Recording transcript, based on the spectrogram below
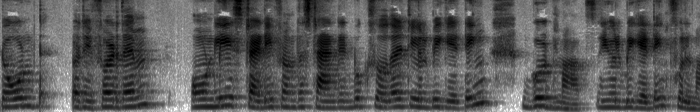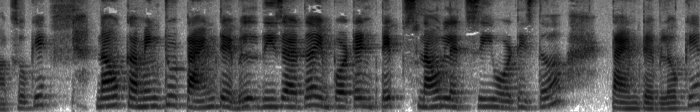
Don't refer them. Only study from the standard book so that you will be getting good marks. You will be getting full marks okay? Now coming to timetable these are the important tips. Now let's see what is the timetable okay?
